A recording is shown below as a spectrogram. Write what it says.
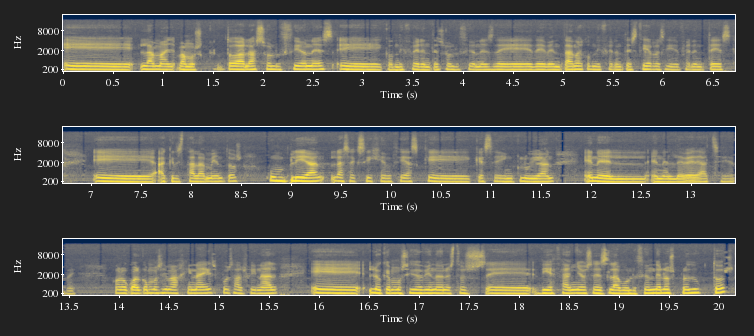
eh, vamos, todas las soluciones, eh, con diferentes soluciones de, de ventana, con diferentes cierres y diferentes acristalamientos, cumplían las exigencias que, que se incluían en el, en el DBDHR. Con lo cual, como os imagináis, pues al final lo que hemos ido viendo en estos 10 eh, años es la evolución de los productos,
